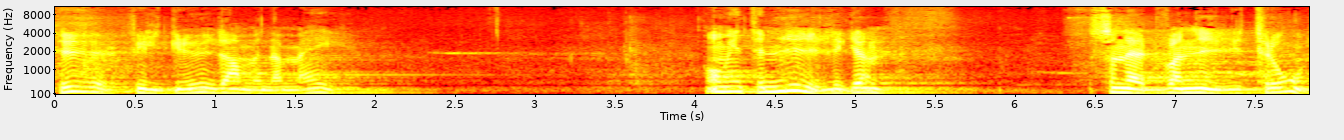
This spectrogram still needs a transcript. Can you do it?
Hur vill Gud använda mig? Om inte nyligen, så när du var ny i tron.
